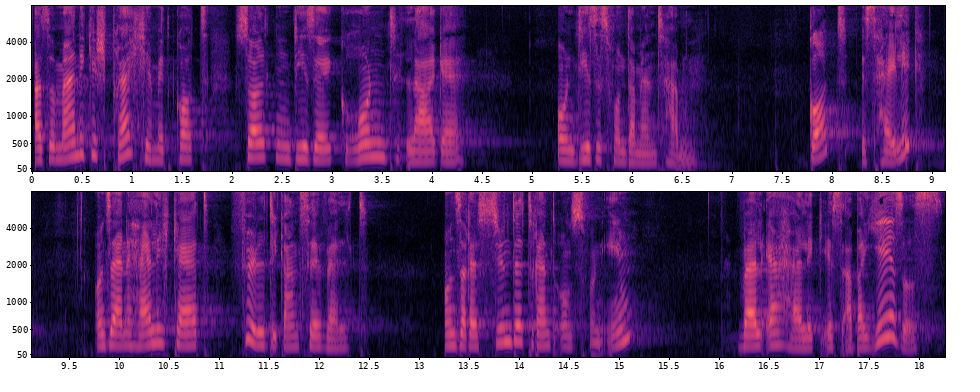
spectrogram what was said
Also meine Gespräche mit Gott sollten diese Grundlage und dieses Fundament haben. Gott ist heilig und seine Herrlichkeit füllt die ganze Welt. Unsere Sünde trennt uns von ihm, weil er heilig ist. Aber Jesus,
